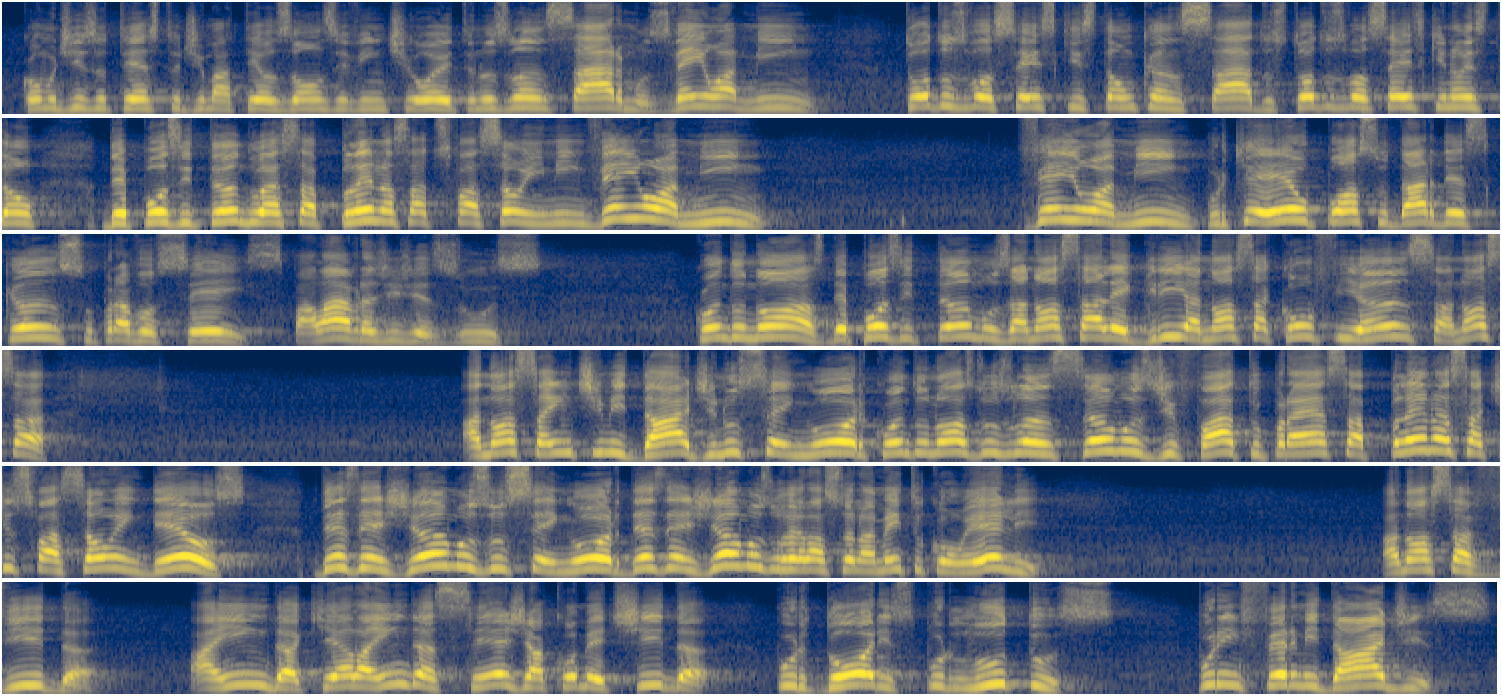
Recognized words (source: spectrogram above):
como diz o texto de Mateus 11, 28, nos lançarmos, venham a mim, Todos vocês que estão cansados, todos vocês que não estão depositando essa plena satisfação em mim, venham a mim. Venham a mim, porque eu posso dar descanso para vocês. Palavras de Jesus. Quando nós depositamos a nossa alegria, a nossa confiança, a nossa a nossa intimidade no Senhor, quando nós nos lançamos de fato para essa plena satisfação em Deus, desejamos o Senhor, desejamos o relacionamento com Ele, a nossa vida, ainda que ela ainda seja acometida por dores, por lutos, por enfermidades,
